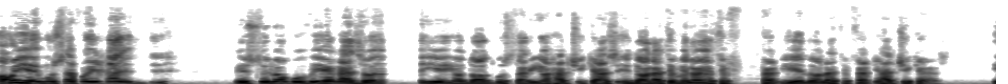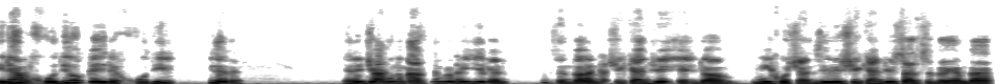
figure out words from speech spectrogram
آقای مصطفی ق... به اصطلاح قوه قضاییه یا دادگستری یا هر چی که از عدالت ولایت فقیه عدالت فقیه هر چی که هست. این هم خودی و غیر خودی داره. یعنی جوان مردم رو می‌گیرن زندان شکنجه اعدام می‌کشن زیر شکنجه سر صدای هم در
